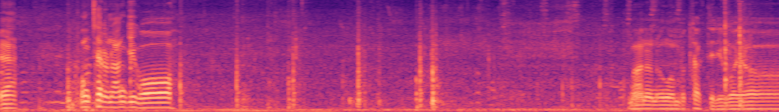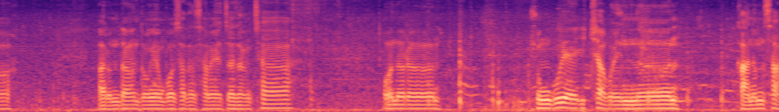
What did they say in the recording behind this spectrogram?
예, 통째로 남기고 많은 응원 부탁드리고요. 아름다운 동양보사다 사나이 짜장차 오늘은 중구에 위치하고 있는 가늠사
